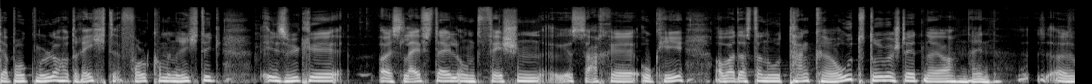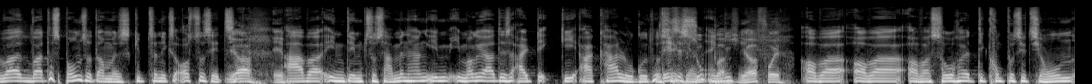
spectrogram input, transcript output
der Bruck Müller hat recht, vollkommen richtig, ist wirklich als Lifestyle- und Fashion-Sache okay, aber dass da nur Tankrot drüber steht, naja, nein. Also war, war der Sponsor damals, gibt es ja nichts auszusetzen. Ja, aber in dem Zusammenhang, ich, ich mag ja auch das alte GAK-Logo. Das ist gern, super, eigentlich. ja, voll. Aber, aber, aber so halt die Komposition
